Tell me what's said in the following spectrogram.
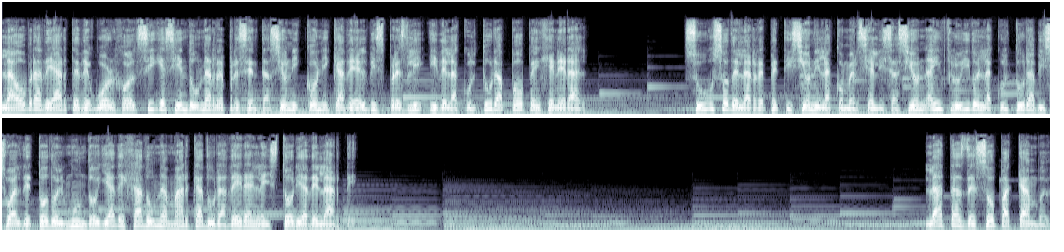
la obra de arte de Warhol sigue siendo una representación icónica de Elvis Presley y de la cultura pop en general. Su uso de la repetición y la comercialización ha influido en la cultura visual de todo el mundo y ha dejado una marca duradera en la historia del arte. Latas de sopa Campbell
